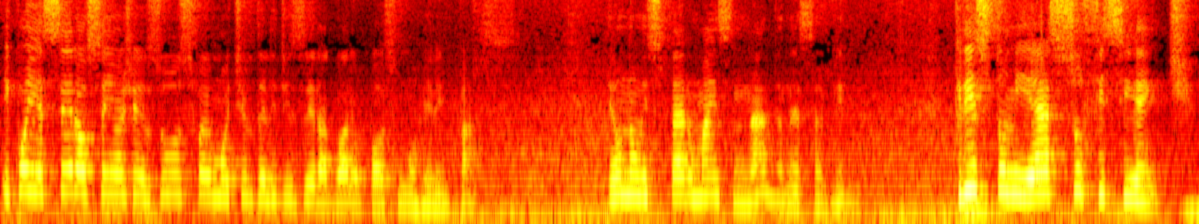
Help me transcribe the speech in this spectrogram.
E conhecer ao Senhor Jesus foi o motivo dele dizer: Agora eu posso morrer em paz. Eu não espero mais nada nessa vida. Cristo me é suficiente.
